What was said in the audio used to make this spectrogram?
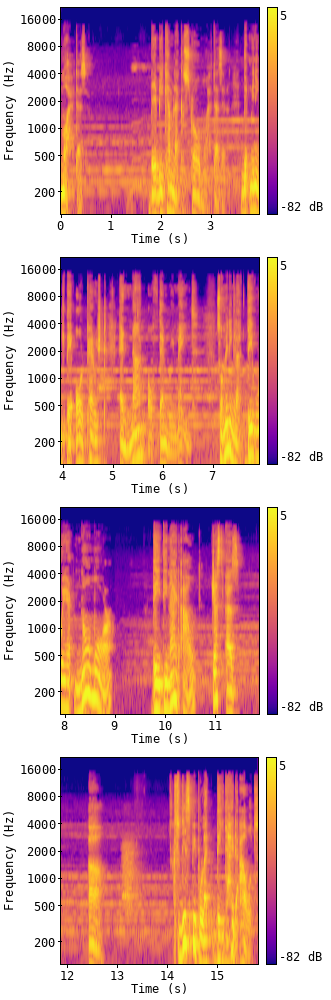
muhtazim. They became like a straw muhtazim, meaning they all perished and none of them remained. So meaning like they were no more, they denied out just as uh, so these people like they died out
